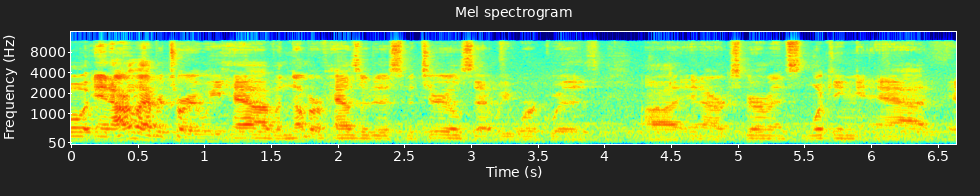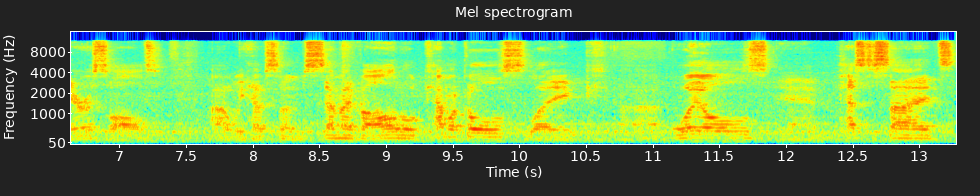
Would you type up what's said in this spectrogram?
So in our laboratory we have a number of hazardous materials that we work with uh, in our experiments looking at aerosols. Uh, we have some semi-volatile chemicals like uh, oils and pesticides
